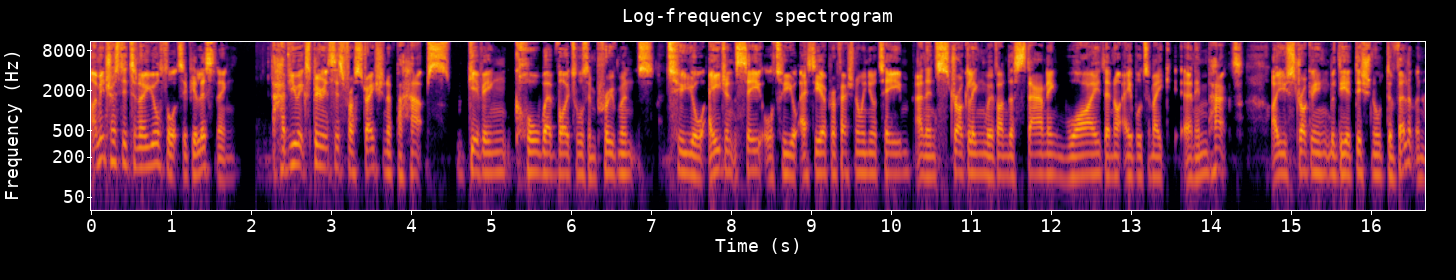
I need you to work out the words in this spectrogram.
I'm interested to know your thoughts if you're listening have you experienced this frustration of perhaps giving core web vitals improvements to your agency or to your SEO professional in your team and then struggling with understanding why they're not able to make an impact? Are you struggling with the additional development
